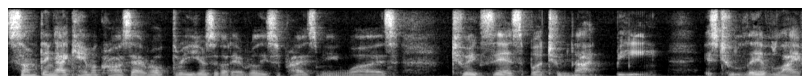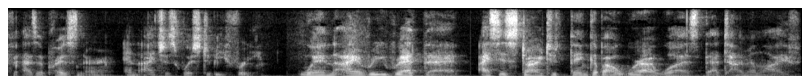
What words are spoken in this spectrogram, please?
something I came across that I wrote three years ago that really surprised me was to exist but to not be is to live life as a prisoner, and I just wish to be free. When I reread that, I just started to think about where I was that time in life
